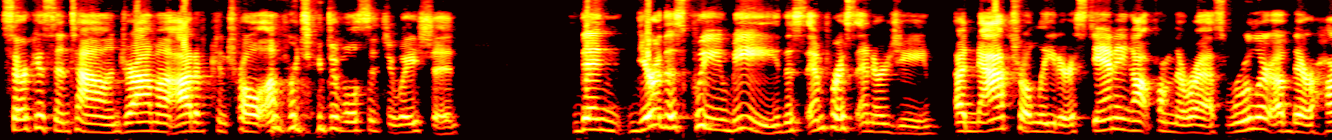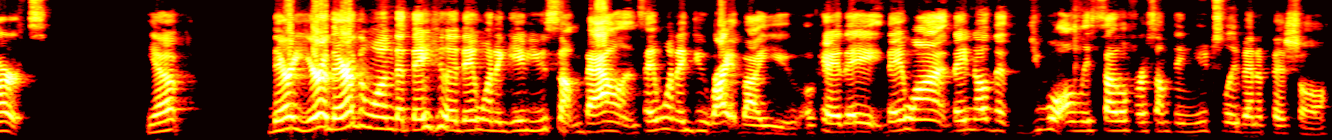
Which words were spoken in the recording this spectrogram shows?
circus in town, drama, out of control, unpredictable situation, then you're this queen bee, this empress energy, a natural leader, standing out from the rest, ruler of their hearts. Yep. They're you're they're the one that they feel like they want to give you something balance. They want to do right by you. Okay. They they want they know that you will only settle for something mutually beneficial.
